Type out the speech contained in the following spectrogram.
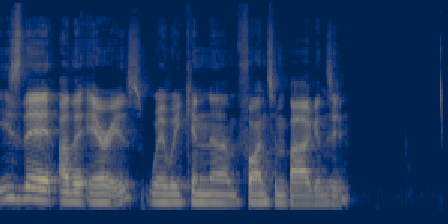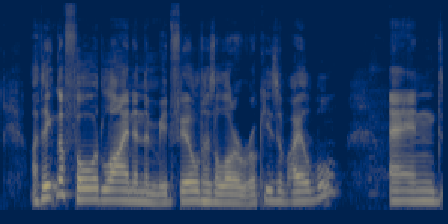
is there other areas where we can um, find some bargains in? I think the forward line and the midfield has a lot of rookies available, and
